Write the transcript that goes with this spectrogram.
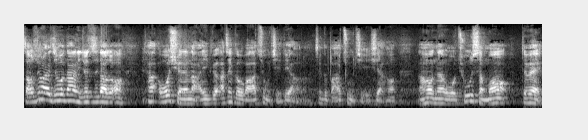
找出来之后，当然你就知道说，哦，他我选了哪一个啊？这个我把它注解掉了，这个把它注解一下哈。然后呢，我出什么，对不对？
